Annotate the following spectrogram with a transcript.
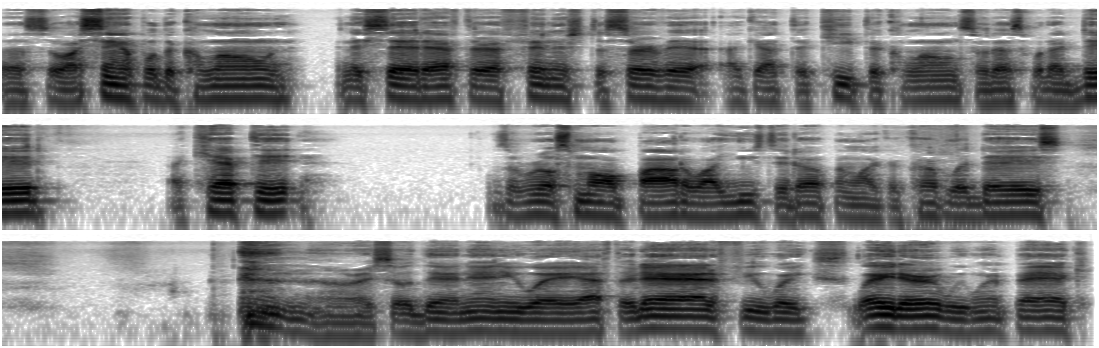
Uh, so I sampled the cologne, and they said after I finished the survey, I got to keep the cologne. So that's what I did. I kept it. It was a real small bottle. I used it up in like a couple of days. All right, so then anyway, after that, a few weeks later, we went back.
